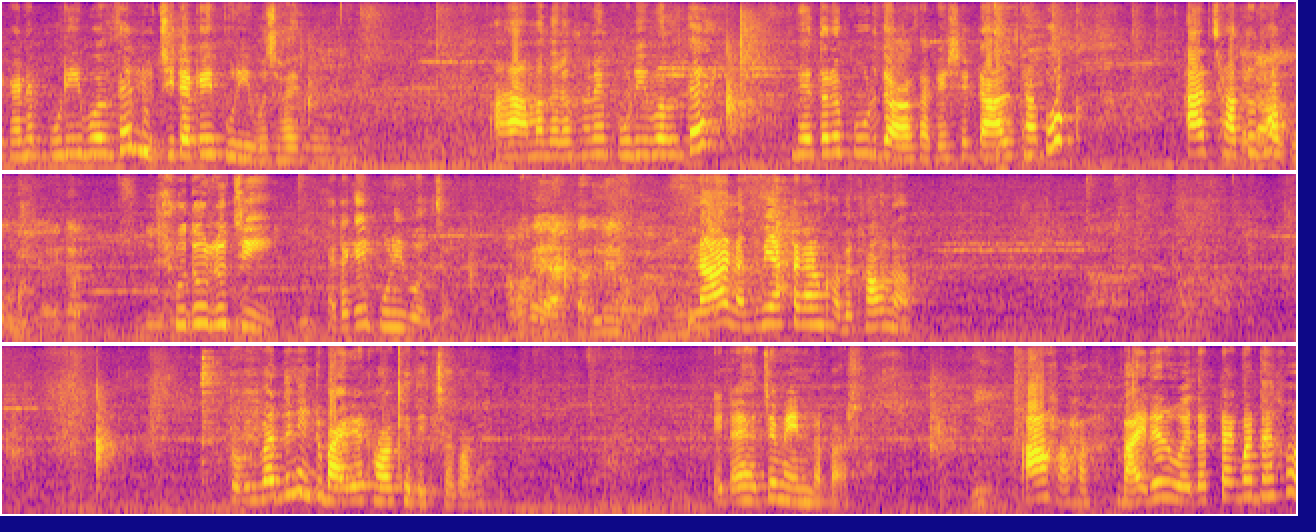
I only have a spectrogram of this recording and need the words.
এখানে পুরি বলতে লুচিটাকেই পুরি বোঝায়। আর আমাদের ওখানে পুরি বলতে ভেতরে পুর দেওয়া থাকে সে ডাল থাকুক আর ছাতু থাকুক। শুধু লুচি। এটাকেই পুরি বলছে। না না তুমি একটা কেন খাবে খাও না। রবিবার দিন একটু বাইরের খাবার খেতে ইচ্ছা করে। এটাই হচ্ছে মেন ব্যাপার? আহা হা বাইরের ওয়েদারটা একবার দেখো।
